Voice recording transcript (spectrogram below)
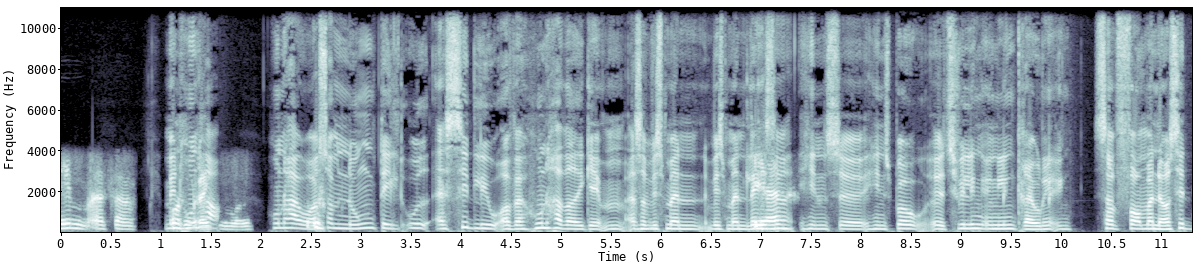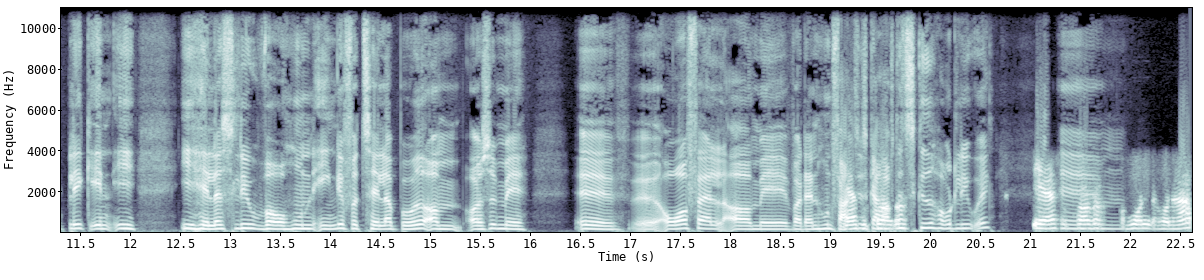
nem, altså, Men på den hun har, rigtige måde. hun har jo også om nogen delt ud af sit liv, og hvad hun har været igennem. Altså, hvis man, hvis man læser Ja. hendes, øh, hendes bog, øh, Tvilling, Yngling, Grævling, så får man også et blik ind i, i Hellas liv, hvor hun egentlig fortæller både om, også med øh, øh, overfald, og med hvordan hun faktisk det har haft et skide hårdt liv, ikke? Ja, for pokker. Øhm. Og Hun, hun har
